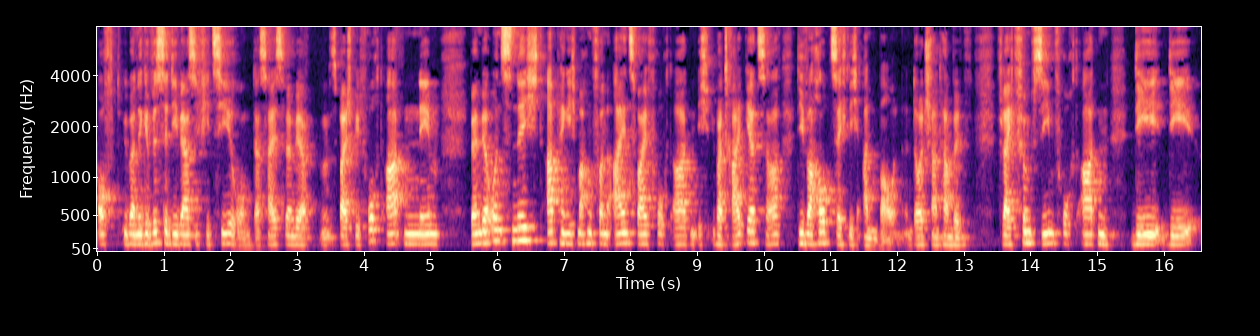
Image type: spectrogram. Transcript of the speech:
oft über eine gewisse Diversifizierung. Das heißt, wenn wir das Beispiel Fruchtarten nehmen, wenn wir uns nicht abhängig machen von ein, zwei Fruchtarten, ich übertreibe jetzt, die wir hauptsächlich anbauen. In Deutschland haben wir vielleicht fünf, sieben Fruchtarten, die, die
